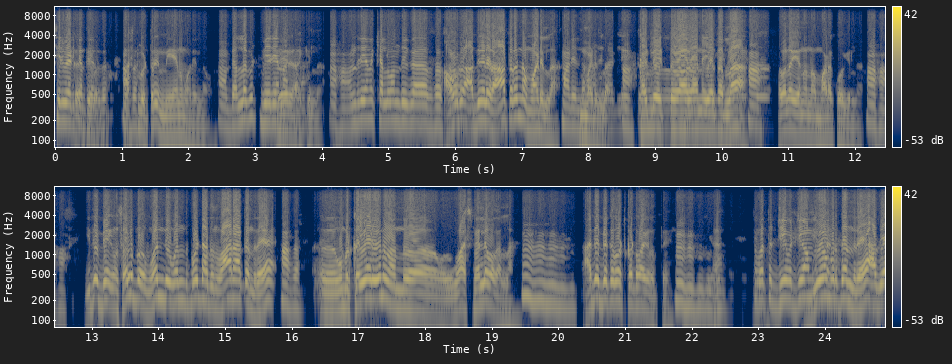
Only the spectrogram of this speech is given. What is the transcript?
ತಿರುವಾಡಿಕೆ ಅಂತ ಇರೋದು. ಹಾ, ಅಷ್ಟು. ಬಿಟ್ರೆ ಇನ್ನೇನು ಮಾಡಿಲ್ಲ ನಾವು. ಹಾ, ಬೆಲ್ಲ ಬಿಟ್ಟು ಬೇರೆ ಏನ್ ಬೇರೆ ಹಾಕಲ್ಲ? ಹಾಕಿಲ್ಲ. ಹಾ ಹಾ. ಅಂದ್ರೆ ಏನು ಕೆಲವೊಂದು ಈಗ ಅವರು ಅವ್ರು ಅದೇ ಆ ತರ ನಾವು ಮಾಡಿಲ್ಲ. ಮಾಡಿಲ್ಲ. ಮಾಡಿಲ್ಲ. ಹಾ. ಕಡ್ಲೆ ಹಿಟ್ಟು ಅವೇನು ಹೇಳ್ತಾರಲ್ಲ ಹಾ. ಅವೆಲ್ಲ ಏನೋ ನಾವು ಮಾಡಕ್ ಹೋಗಿಲ್ಲ. ಹಾ ಹಾ ಹಾ. ಇದೇ ಬೇಗ ಸ್ವಲ್ಪ ಒಂದ್ ಒಂದ್ ಪೋಟ್ ಅದೊಂದ್ ವಾರ ಆತಂದ್ರೆ ಹಾ ಸರ್. ಒಬ್ಬರು ಕೈಯಾರಿ ಏನು ಒಂದು ಸ್ಮೆಲ್ಲೇ ಹೋಗಲ್ಲ. ಹ್ಮ್ ಹ್ಮ್ ಹ್ಮ್ ಹ್ಮ್. ಅದೇ ಬೇಕಾದ ಒಟ್ಟು ಕಟ್ಟುವಾಗಿರುತ್ತೆ ಹ್ಮ್ ಹ್ಮ್ ಹ್ಮ್ ಹ್ಮ್. ಇವತ್ತು ಜೀವ ಜೀವ ಜೀವಾಮೃತ ಅಂದ್ರೆ ಅದೇ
